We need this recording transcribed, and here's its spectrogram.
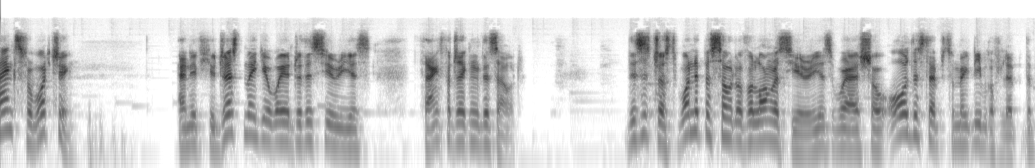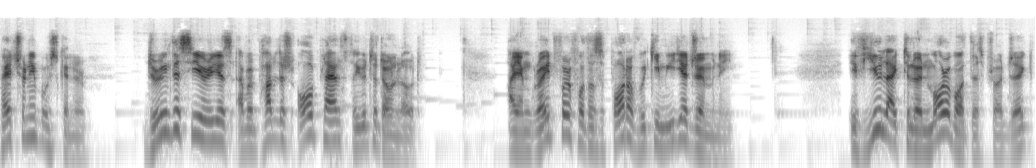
Thanks for watching. And if you just made your way into this series, thanks for checking this out. This is just one episode of a longer series where I show all the steps to make LibreFlip, the page turning book scanner. During this series, I will publish all plans for you to download. I am grateful for the support of Wikimedia Germany. If you like to learn more about this project,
